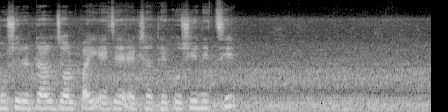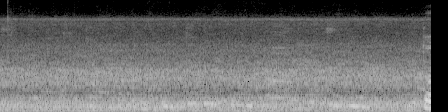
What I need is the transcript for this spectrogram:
মুসুরের ডাল, জলপাই, এই যে একসাথে কষিয়ে নিচ্ছি। তো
